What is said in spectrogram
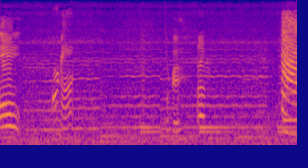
Oh, Or not. okay. Um.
